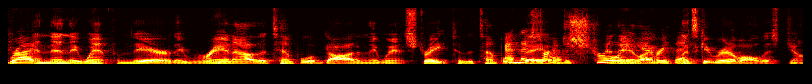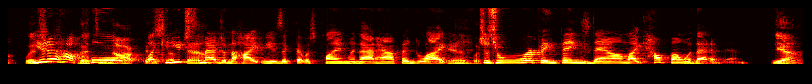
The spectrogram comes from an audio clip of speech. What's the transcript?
Right. and then they went from there. They ran out of the temple of God and they went straight to the temple and they Baal. started destroying like, everything. Let's get rid of all this junk. Let's, you know how let's cool? knock this like, can you just down. imagine the hype music that was playing when that happened? Like, Yeah, like- just ripping things down. Like, how fun would that have been? Yeah.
